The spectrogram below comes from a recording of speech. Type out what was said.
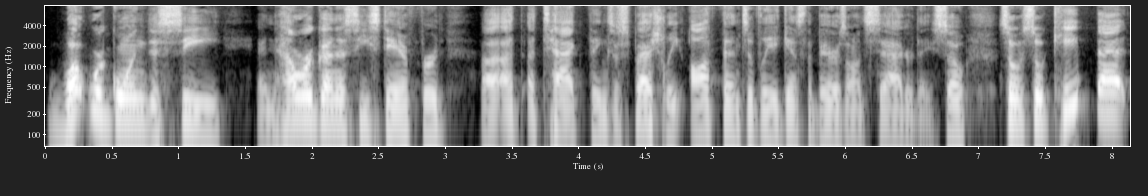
what we're going to see and how we're going to see Stanford uh, attack things especially offensively against the Bears on Saturday. So so so keep that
